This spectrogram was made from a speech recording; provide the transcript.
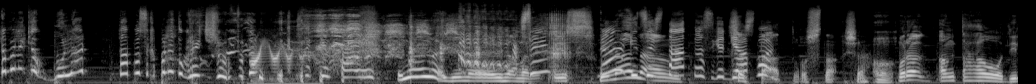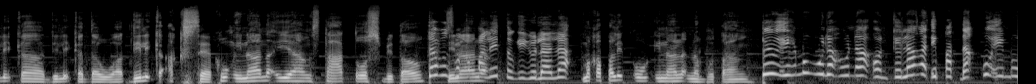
Nabalik yung bulan. Tapos kapalit og Range Rover. Yung tao. Wala, yun na sa maritis. Sa ang status sa gadyapon. status na siya. Oh. Murag, ang tao, dili ka, dili ka dawat, dili ka accept kung inana iyang status bitaw. Tapos inana, makapalit og igulala. makapalit og inana na butang. Pero imo huna-hunaon. Kailangan ipadako imo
